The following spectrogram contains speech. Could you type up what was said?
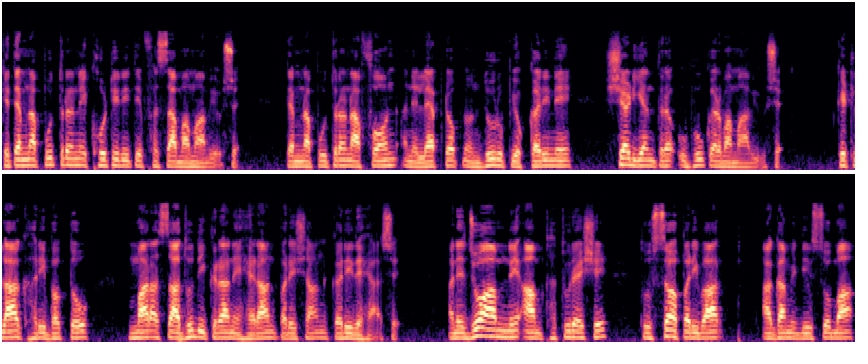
કે તેમના પુત્રને ખોટી રીતે ફસાવવામાં આવ્યો છે. તેમના પુત્રના ફોન અને લેપટોપનો દુરુપયોગ કરીને ષડયંત્ર ઊભું કરવામાં આવ્યું છે. કેટલાક હરિભક્તો મારા સાધુ દીકરાને હેરાન પરેશાન કરી રહ્યા છે અને જો આમને આમ થતું રહેશે, તો સહપરિવાર આગામી દિવસોમાં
